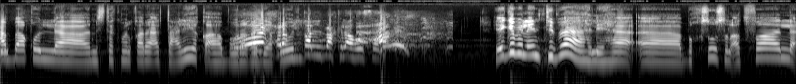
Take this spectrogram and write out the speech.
حابة أقول آه، نستكمل قراءة تعليق؟ أبو رغد يقول. قلبك له صوت يجب الانتباه لها آه، بخصوص الأطفال.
